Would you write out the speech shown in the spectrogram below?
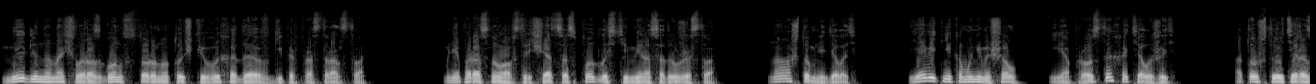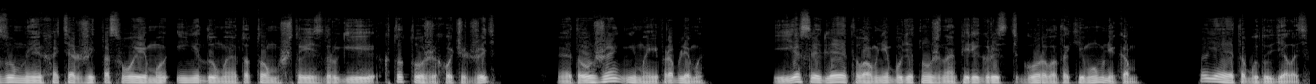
медленно начал разгон в сторону точки выхода в гиперпространство. Мне пора снова встречаться с подлостью мира Содружества. Ну а что мне делать? Я ведь никому не мешал, я просто хотел жить. А то, что эти разумные хотят жить по-своему и не думают о том, что есть другие, кто тоже хочет жить, это уже не мои проблемы. И если для этого мне будет нужно перегрызть горло таким умникам, то я это буду делать.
